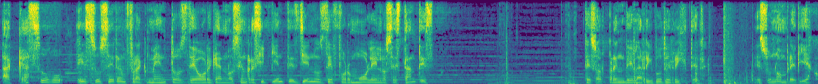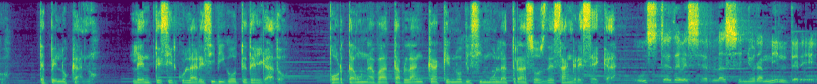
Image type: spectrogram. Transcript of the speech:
¿Acaso esos eran fragmentos de órganos en recipientes llenos de formol en los estantes? Te sorprende el arribo de Richter. Es un hombre viejo, de pelo cano, lentes circulares y bigote delgado. Porta una bata blanca que no disimula trazos de sangre seca. Usted debe ser la señora Mildred.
